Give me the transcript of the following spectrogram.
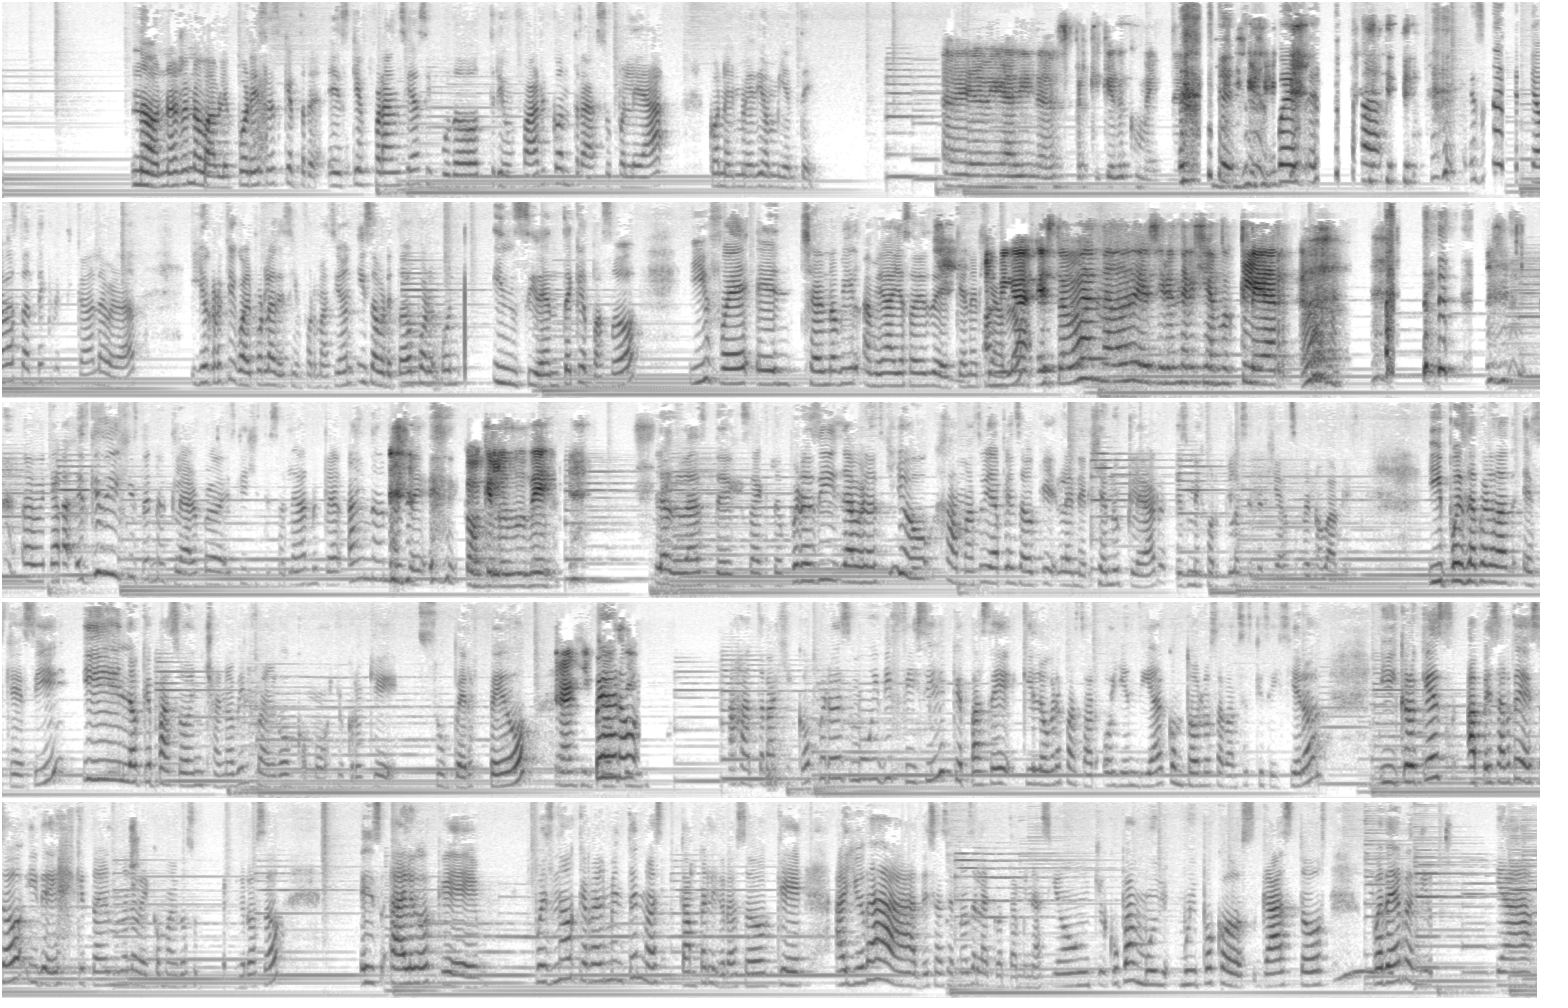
No, no es renovable. Por eso es que, es que Francia sí pudo triunfar contra su pelea con el medio ambiente. A ver, amiga, dinos, porque qué documento. pues es una, es una energía bastante criticada, la verdad. Y yo creo que igual por la desinformación y sobre todo por un incidente que pasó. Y fue en Chernobyl. Amiga, ya sabes de qué energía. Amiga, estaba nada de decir energía nuclear. es que sí dijiste nuclear, pero es que dijiste solar, nuclear. Ay, no, no sé. Como que lo dudé. Lo dudaste, exacto. Pero sí, la verdad es que yo jamás había pensado que la energía nuclear es mejor que las energías renovables. Y pues la verdad es que sí. Y lo que pasó en Chernobyl fue algo como, yo creo que súper feo. Trágico. Pero, ajá, trágico, pero es muy difícil que pase, que logre pasar hoy en día con todos los avances que se hicieron. Y creo que es, a pesar de eso y de que todo el mundo lo ve como algo súper peligroso, es algo que pues no, que realmente no es tan peligroso, que ayuda a deshacernos de la contaminación, que ocupa muy, muy pocos gastos, puede rendir ya.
